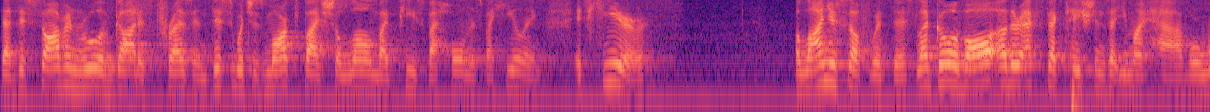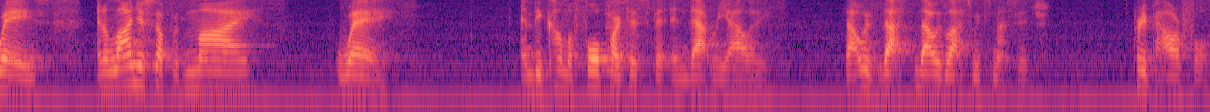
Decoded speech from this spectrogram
that this sovereign rule of God is present, this which is marked by shalom, by peace, by wholeness, by healing. It's here. Align yourself with this. Let go of all other expectations that you might have or ways and align yourself with my way and become a full participant in that reality. That was, that, that was last week's message. It's pretty powerful.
